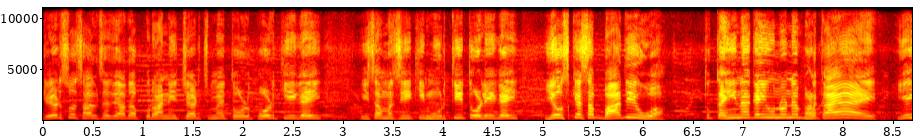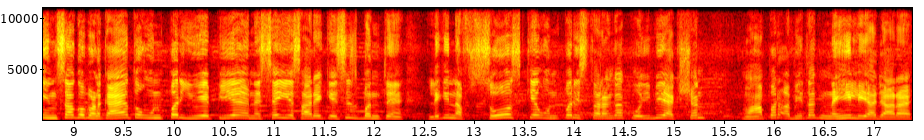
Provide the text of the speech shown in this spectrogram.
डेढ़ सौ साल से ज़्यादा पुरानी चर्च में तोड़फोड़ की गई, ईसा मसीह की मूर्ति तोड़ी गई। ये उसके सब बाद ही हुआ। तो कहीं ना कहीं उन्होंने भड़काया है। ये हिंसा को भड़काया तो उन पर U A P N S ये सारे केसेस बनते हैं। लेकिन अफसोस के उन पर इस तरह का कोई भी एक्शन वहाँ पर अभी तक नहीं लिया जा रहा है।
